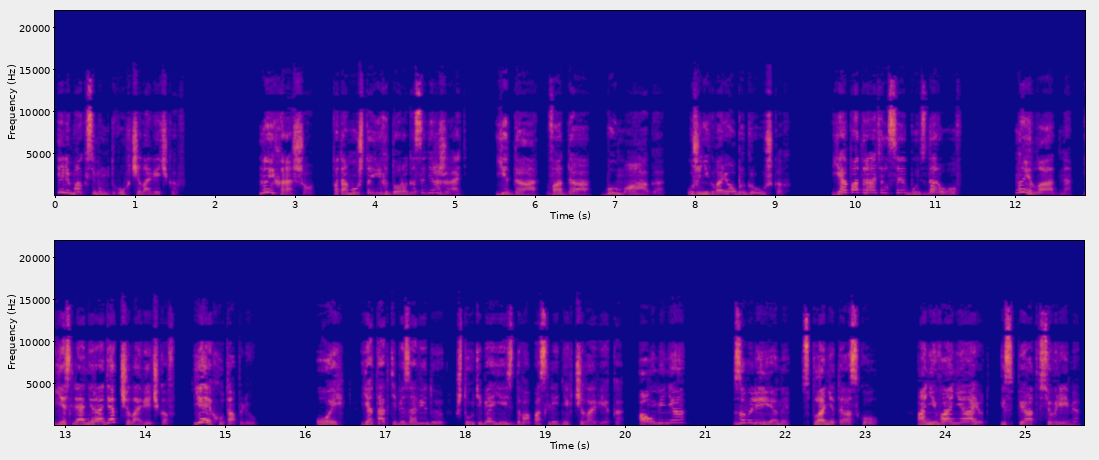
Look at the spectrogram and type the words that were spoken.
или максимум двух человечков. Ну и хорошо, потому что их дорого содержать. Еда, вода, бумага, уже не говорю об игрушках. Я потратился, будь здоров. Ну и ладно, если они родят человечков, я их утоплю. Ой, я так тебе завидую, что у тебя есть два последних человека, а у меня завалиены с планеты Оскол. Они воняют и спят все время.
